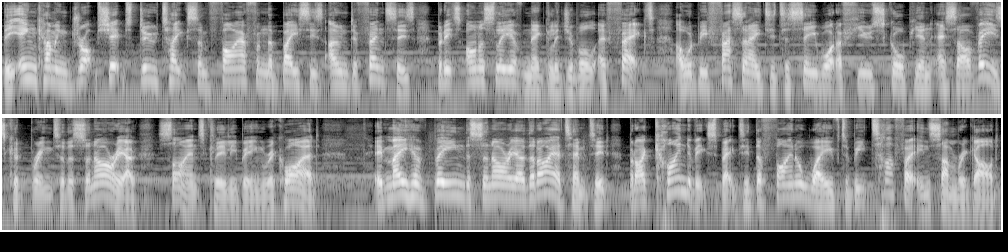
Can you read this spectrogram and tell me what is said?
The incoming dropships do take some fire from the base's own defences but it's honestly of negligible effect. I would be fascinated to see what a few Scorpion SRVs could bring to the scenario, science clearly being required. It may have been the scenario that I attempted but I kind of expected the final wave to be tougher in some regard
